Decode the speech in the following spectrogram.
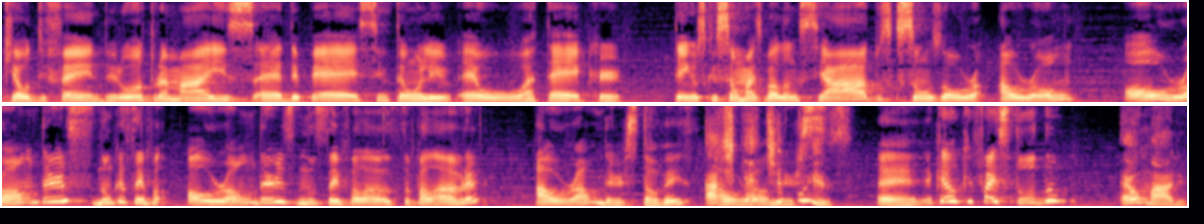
que é o Defender, outro é mais é, DPS, então ele é o Attacker. Tem os que são mais balanceados, que são os all- all-round- all-rounders, nunca sei falar, all-rounders, não sei falar essa palavra. All-rounders, talvez? Acho que é tipo isso. É, é que é o que faz tudo. É o Mario.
